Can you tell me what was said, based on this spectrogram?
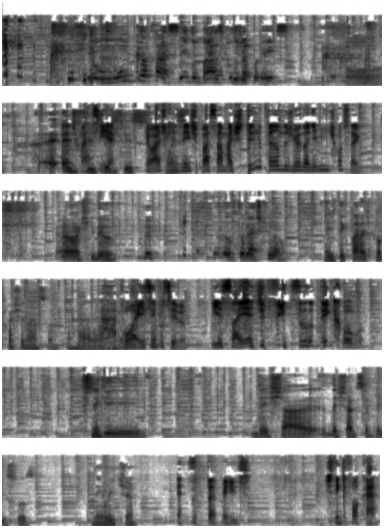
eu nunca passei do básico do japonês. Pô. É, é difícil, Mas assim, é é. difícil. Eu acho que Mas se a gente passar mais 30 anos vendo anime, a gente consegue. Eu acho que não. Eu, eu também acho que não. A gente tem que parar de procrastinar só. É, Ah, é. porra, isso é impossível. Isso aí é difícil, não tem como. A gente tem que deixar, deixar de ser preguiçoso. Nem o Ichan. Exatamente. A gente tem que focar.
